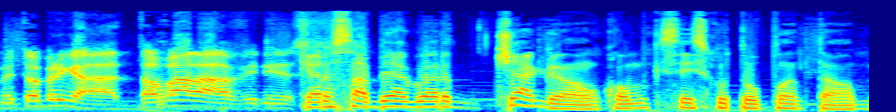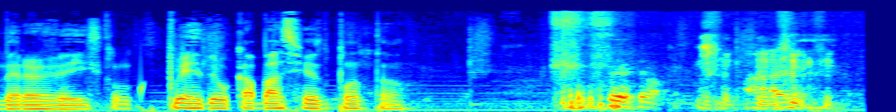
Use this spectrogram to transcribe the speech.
Muito obrigado. Então vai lá, Vinícius. Quero saber agora do Tiagão, como que você escutou o plantão a primeira vez? Como que perdeu o cabacinho do plantão?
